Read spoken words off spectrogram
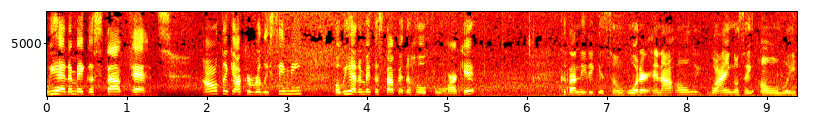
We had to make a stop at, I don't think y'all can really see me, but we had to make a stop at the Whole Food Market because I need to get some water and I only, well I ain't gonna say only.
